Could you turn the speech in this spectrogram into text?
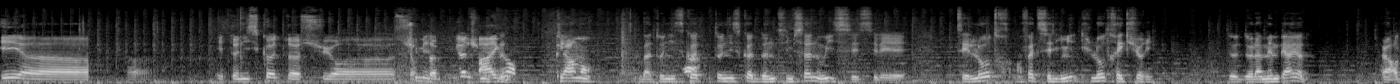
et euh, et Tony Scott sur euh, sur Top Gun par m'étonnes. exemple. Clairement. Bah, Tony Scott, Tony Scott, Don Simpson, oui, c'est c'est les, c'est l'autre. En fait, c'est limite l'autre écurie de, de la même période. Alors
